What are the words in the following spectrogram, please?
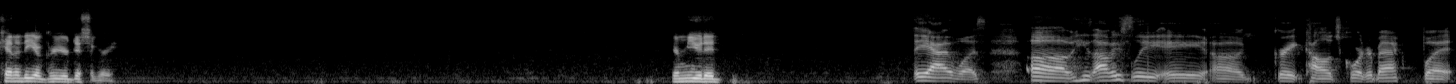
Keneddi, agree or disagree? You're muted. Yeah, I was. Um, he's obviously a uh, great college quarterback, but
